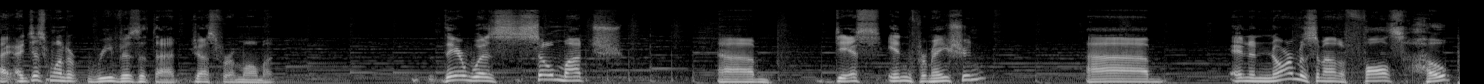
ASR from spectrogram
I, I just want to revisit that just for a moment. There was so much um, disinformation, uh, an enormous amount of false hope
